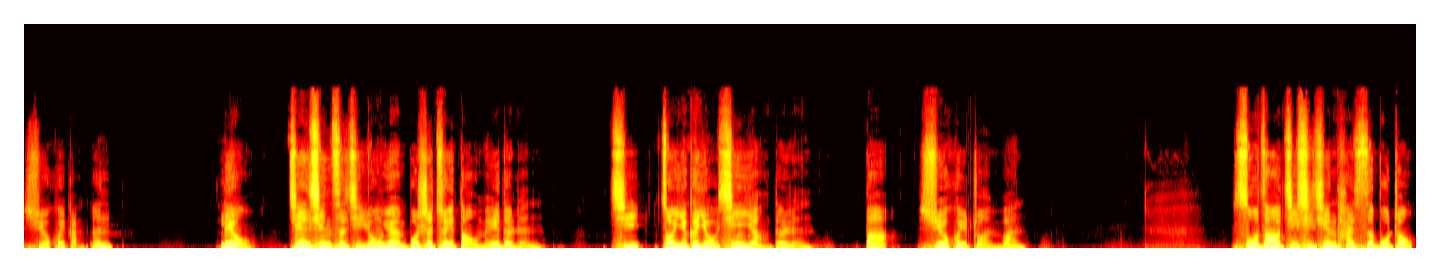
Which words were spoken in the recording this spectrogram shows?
学会感恩。六，坚信自己永远不是最倒霉的人；七，做一个有信仰的人；八，学会转弯。塑造积极心态四步骤：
